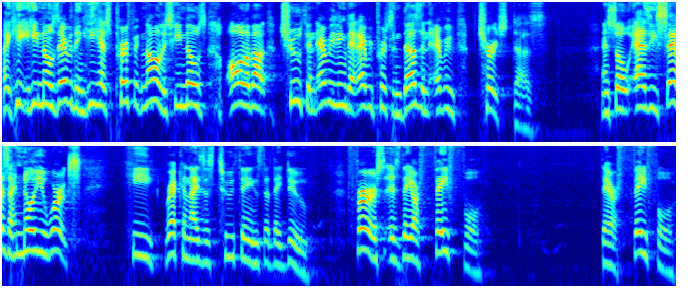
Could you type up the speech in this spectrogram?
Like he, he knows everything. He has perfect knowledge. He knows all about truth and everything that every person does and every church does. And so, as he says, I know you works, he recognizes two things that they do. First is they are faithful. They are faithful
